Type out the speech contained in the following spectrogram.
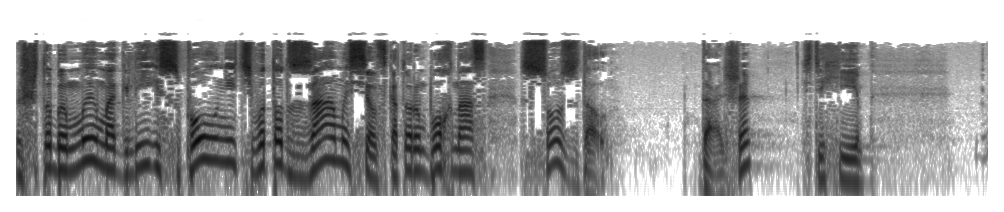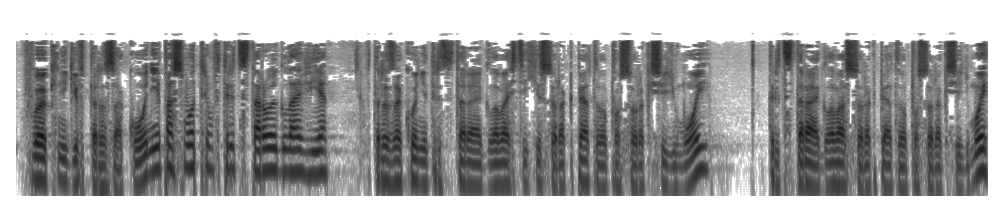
Чтобы мы могли исполнить вот тот замысел, с которым Бог нас создал. Дальше. Стихи в книге Второзаконии посмотрим в 32 главе. Второзаконие, 32 глава, стихи 45 по 47. 32 глава 45 по 47.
